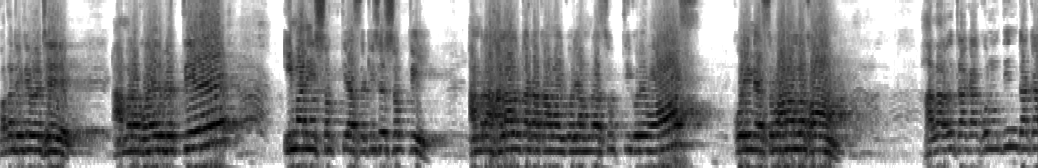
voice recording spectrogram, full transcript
কথা ঠিক বেঠে আমরা ভয়ের ব্যক্তি। ইমানি শক্তি আছে, কিসের শক্তি? আমরা হালাল টাকা কামাই করি, আমরা চুক্তি করে বস করি না, সুবহানাল্লাহ খান। হালাল টাকা কোনোদিন টাকা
